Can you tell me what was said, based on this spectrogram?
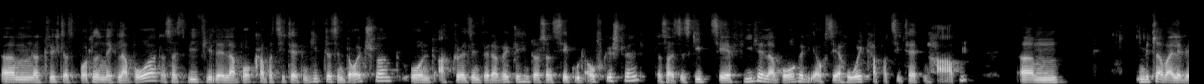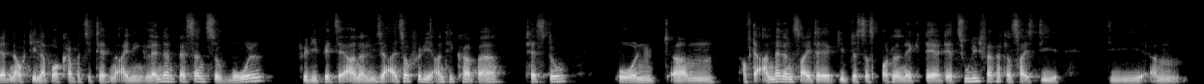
ähm, natürlich das Bottleneck Labor. Das heißt, wie viele Laborkapazitäten gibt es in Deutschland? Und aktuell sind wir da wirklich in Deutschland sehr gut aufgestellt. Das heißt, es gibt sehr viele Labore, die auch sehr hohe Kapazitäten haben. Ähm, mittlerweile werden auch die Laborkapazitäten in einigen Ländern besser, sowohl für die PCR-Analyse als auch für die Antikörpertestung. Und ähm, auf der anderen Seite gibt es das Bottleneck der, der Zulieferer, das heißt die, die, ähm,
